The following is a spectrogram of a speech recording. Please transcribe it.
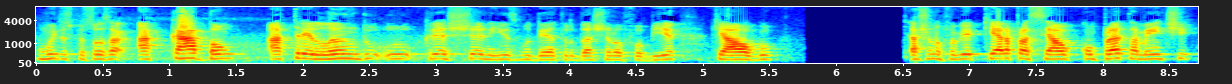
muitas pessoas acabam atrelando o cristianismo dentro da xenofobia, que é algo. A xenofobia que era para ser algo completamente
